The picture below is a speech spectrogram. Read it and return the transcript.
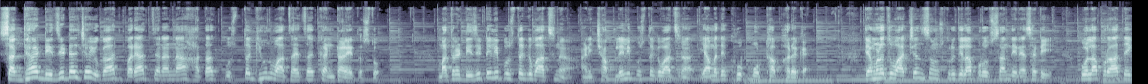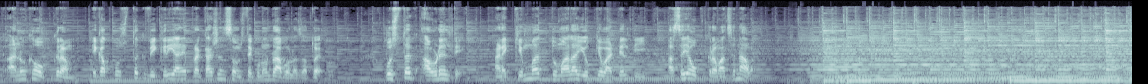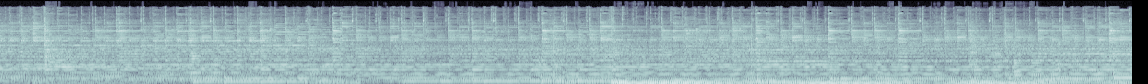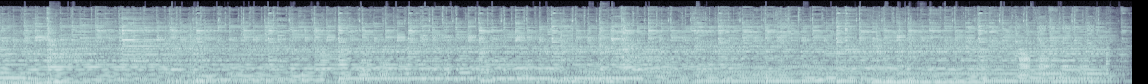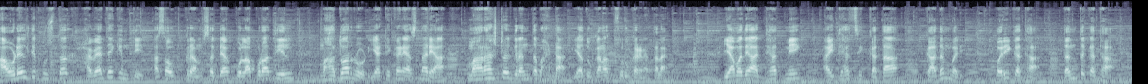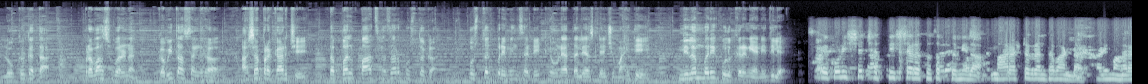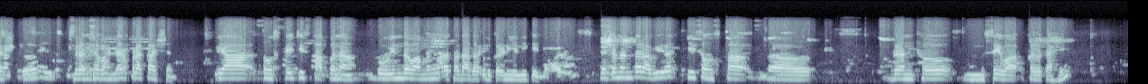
सध्या डिजिटलच्या युगात बऱ्याच जणांना हातात पुस्तक घेऊन वाचायचा कंटाळा येत असतो. मात्र डिजिटली पुस्तकं वाचणं आणि छापलेली पुस्तकं वाचणं यामध्ये खूप मोठा फरक आहे. त्यामुळेच वाचन संस्कृतीला प्रोत्साहन देण्यासाठी कोल्हापुरात एक अनोखा उपक्रम एका पुस्तक विक्री आणि प्रकाशन संस्थेकडून राबवला जातोय. पुस्तक आवडेल ते आणि किंमत तुम्हाला योग्य वाटेल ती असं या उपक्रमाचं नाव आहे. आवडेल ते पुस्तक हव्या ते किमतीत असा उपक्रम सध्या कोल्हापुरातील महाद्वार रोड या ठिकाणी असणाऱ्या महाराष्ट्र ग्रंथ भांडार या दुकानात सुरू करण्यात आला. यामध्ये आध्यात्मिक ऐतिहासिक कथा कादंबरी परिकथा दंतकथा लोककथा प्रवास वर्णन कविता संग्रह अशा प्रकारची तब्बल पाच हजार पुस्तकं पुस्तक प्रेमींसाठी ठेवण्यात आली असल्याची माहिती निलंबरी कुलकर्णी यांनी दिली आहे. एकोणीसशे छत्तीसच्या रथसप्तमीला महाराष्ट्र ग्रंथ भांडार आणि महाराष्ट्र ग्रंथ भांडार प्रकाशन या संस्थेची स्थापना गोविंद वामन तथा दादा कुलकर्णी यांनी केली. त्याच्यानंतर अविरत ही संस्था ग्रंथ सेवा करत आहे.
